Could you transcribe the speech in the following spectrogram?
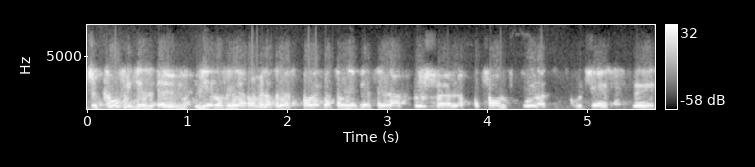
Czy konflikt jest y, wielowymiarowy, natomiast polega to mniej więcej na tym, że na początku lat 20. Y,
